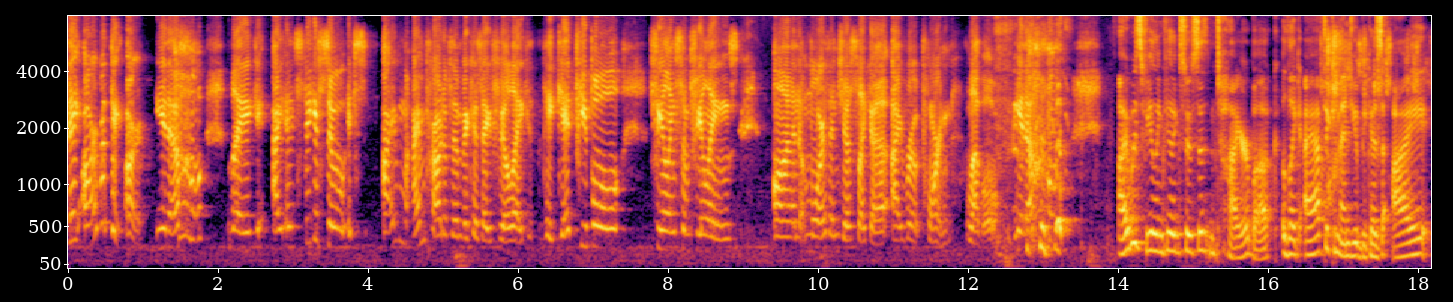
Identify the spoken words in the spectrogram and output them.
they are but they aren't you know? Like I, I think it's so it's i'm i'm proud of them because i feel like they get people feeling some feelings on more than just like a i wrote porn level you know? I was feeling feelings through this entire book. Like I have to commend you because I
